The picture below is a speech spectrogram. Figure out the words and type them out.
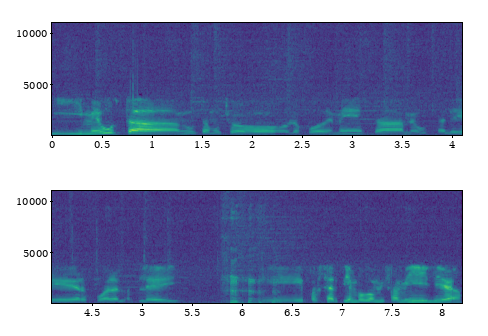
Y me gusta, me gusta mucho los juegos de mesa, me gusta leer, jugar a la play, y pasar tiempo con mi familia.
